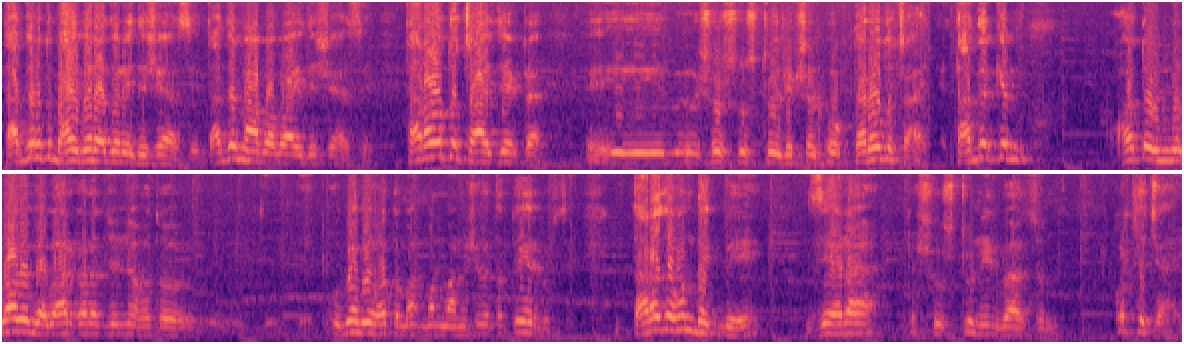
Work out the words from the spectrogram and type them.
তাদেরও তো ভাই বেড়াদের এই দেশে আছে, তাদের মা বাবা এই দেশে আছে। তারাও তো চায় যে একটা সুষ্ঠু ইলেকশন হোক, তারাও তো চায়। তাদেরকে হয়তো অন্যভাবে ব্যবহার করার জন্য হয়তো, ওইভাবে হয়তো মন মানসিকতা তৈরি করছে। তারা যখন দেখবে যে এরা সুষ্ঠু নির্বাচন করতে চায়।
